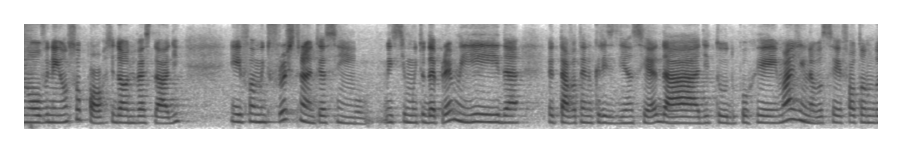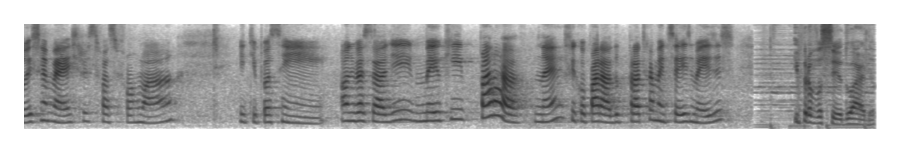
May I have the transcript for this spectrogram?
Não houve nenhum suporte da universidade e foi muito frustrante, assim, me senti muito deprimida, eu estava tendo crise de ansiedade e tudo, porque imagina, você faltando dois semestres para se formar e, tipo assim, a universidade meio que parar, né? Ficou parado praticamente seis meses. E para você, Eduarda?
